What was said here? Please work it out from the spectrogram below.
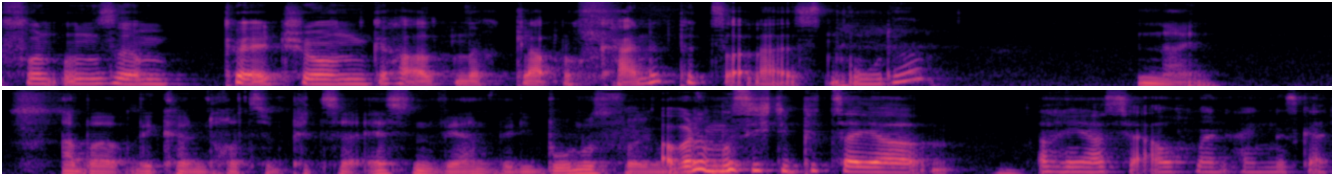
von unserem Patreon-Gehalt noch, glaub noch keine Pizza leisten, oder? Nein. Aber wir können trotzdem Pizza essen, während wir die Bonusfolge Aber dann muss ich die Pizza ja. Ach ja, ist ja auch mein eigenes Geld.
